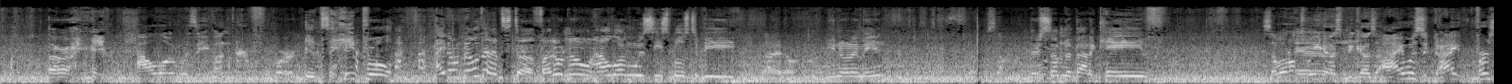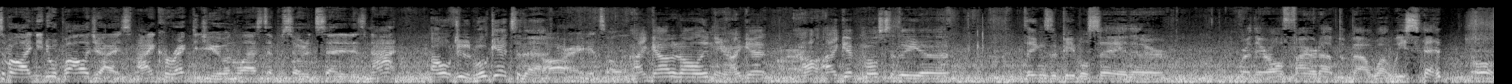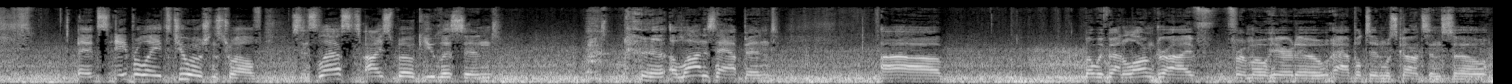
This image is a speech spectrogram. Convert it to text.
all right. How long was he under for? It's April. I don't know that stuff. I don't know how long was he supposed to be. I don't know. You know what I mean? Something. There's something about a cave. Someone will tweet us because I was. I first of all, I need to apologize. I corrected you in the last episode and said it is not. Oh, dude, we'll get to that. All right, it's all. I got it all in here. I get. I'll, I get most of the uh, things that people say that are where they're all fired up about what we said. Oh, It's April 8th, 2 Oceans 12. Since last I spoke, you listened. a lot has happened. Uh, but we've got a long drive from O'Hare to Appleton, Wisconsin. So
